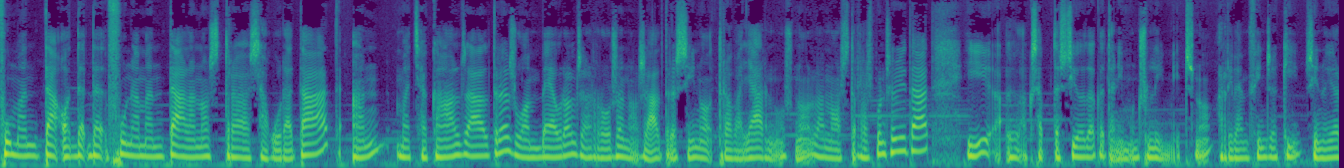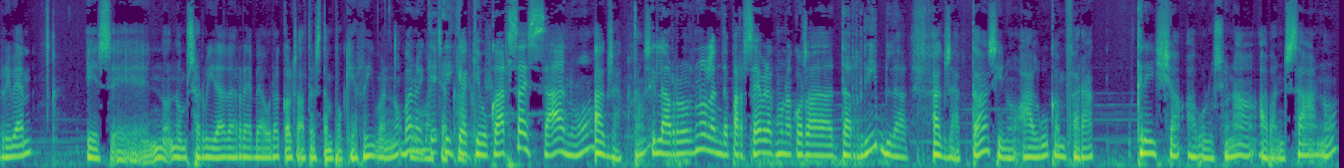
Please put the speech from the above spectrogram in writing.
fomentar o de, de fonamentar la nostra seguretat en matxacar els altres o en veure els errors en els altres, sinó treballar-nos no? la nostra responsabilitat i l'acceptació de que tenim uns límits. No? Arribem fins aquí. Si no hi arribem, és, eh, no, no em servirà de res veure que els altres tampoc hi arriben. No? Bueno, i que, i que equivocar-se és sa, no? Exacte. O sigui, l'error no l'hem de percebre com una cosa terrible. Exacte, sinó algo que em farà créixer, evolucionar, avançar, no?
